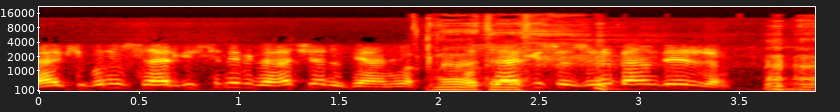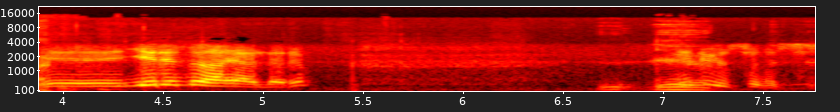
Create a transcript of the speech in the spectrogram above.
belki bunun sergisini bile açarız yani. o Evet, sergi sözünü ben veririm. e, yerinde ayarlarım. Ne diyorsunuz?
